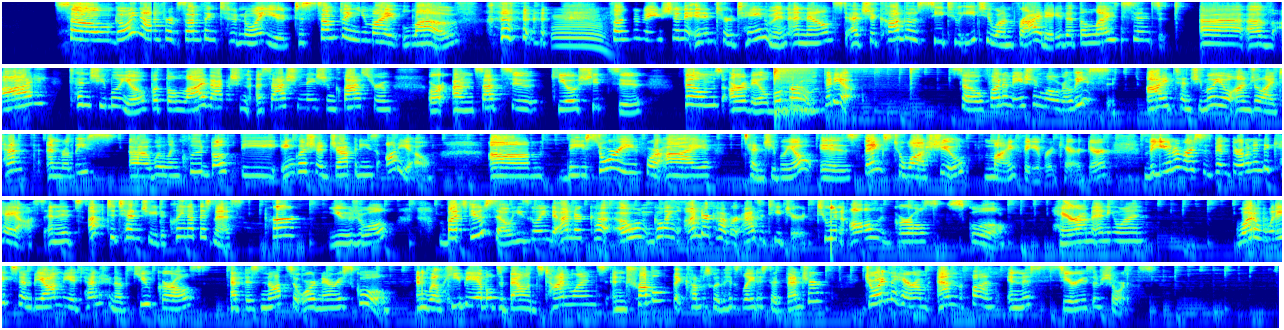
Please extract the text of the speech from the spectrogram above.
So going on from something to annoy you to something you might love. Mm, Funimation Entertainment announced at Chicago's C2E2 on Friday that the license uh, of Ai Tenchi Muyo, but the live-action Assassination Classroom or Ansatsu Kyoshitsu films are available for home video. So Funimation will release Ai Tenchi Muyo on July 10th, and release uh, will include both the English and Japanese audio. Um, the story for Ai Tenchi Muyo is thanks to Washu, my favorite character, the universe has been thrown into chaos, and it's up to Tenchi to clean up this mess, per usual. But to do so, he's going to underco- oh, going undercover as a teacher to an all-girls school. Harem, anyone? What awaits him beyond the attention of cute girls at this not-so-ordinary school? And will he be able to balance timelines and trouble that comes with his latest adventure? Join the harem and the fun in this series of shorts.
